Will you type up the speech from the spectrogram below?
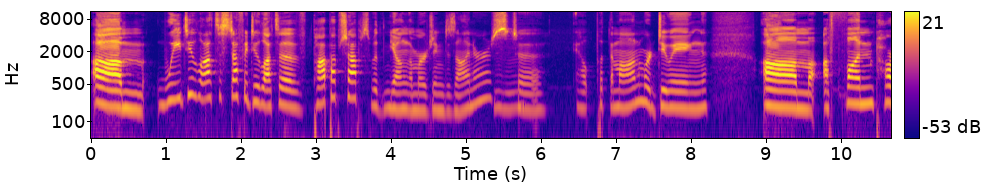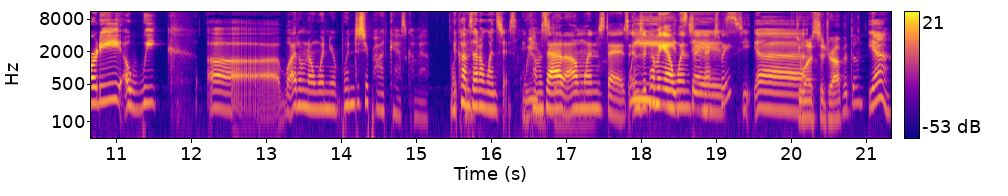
Um, we do lots of stuff. We do lots of pop up shops with young emerging designers to help put them on. We're doing um a fun party a week. Uh, well, I don't know when your when does your podcast come out? It comes out on Wednesdays. It comes out on Wednesdays. Is it coming out Wednesday next week? week? Uh, Do you want us to drop it then? yeah,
